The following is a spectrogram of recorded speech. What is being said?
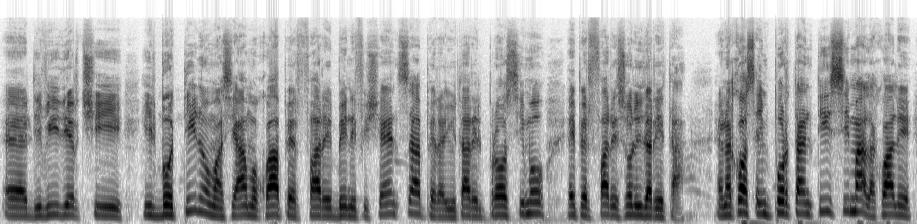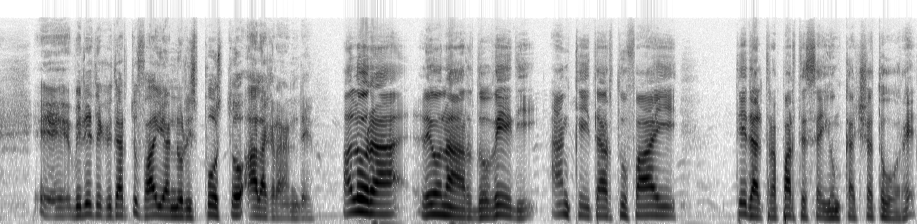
eh, dividerci il bottino, ma siamo qua per fare beneficenza, per aiutare il prossimo e per fare solidarietà. È una cosa importantissima alla quale eh, vedete che i tartufai hanno risposto alla grande. Allora Leonardo, vedi, anche i tartufai te d'altra parte sei un cacciatore,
